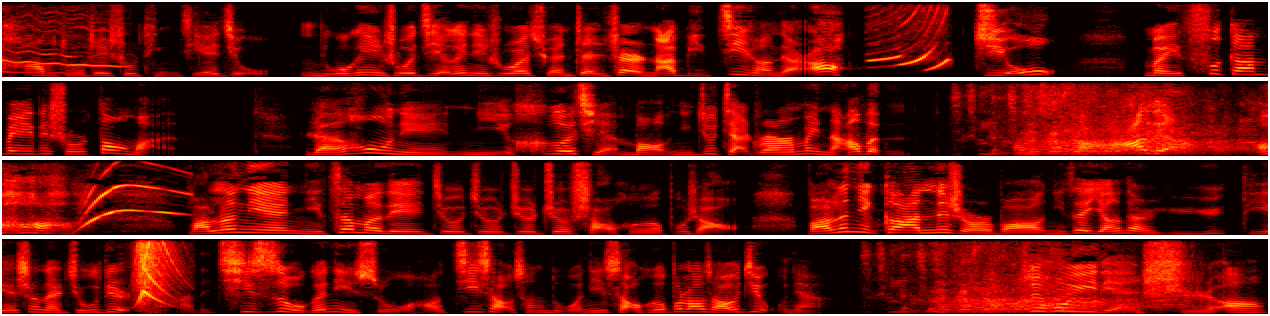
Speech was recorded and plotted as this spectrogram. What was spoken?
差不多这时候挺解酒。我跟你说，姐跟你说全真事儿，拿笔记上点啊。酒每次干杯的时候倒满，然后呢，你喝前吧，你就假装没拿稳，撒点啊。完了呢，你这么的就就就就少喝不少。完了，你干的时候吧，你再养点鱼，底下剩点酒底啥的。其实我跟你说哈，积少成多，你少喝不老少酒呢。最后一点十啊，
